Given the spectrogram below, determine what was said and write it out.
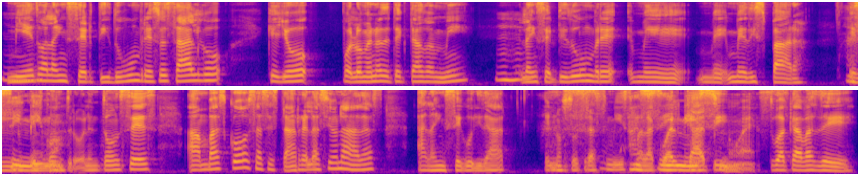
miedo a la incertidumbre. Eso es algo que yo, por lo menos, he detectado en mí. La incertidumbre me, me, me dispara el, control. Entonces, ambas cosas están relacionadas a la inseguridad en nosotras mismas, la así cual, Katy, tú acabas de,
